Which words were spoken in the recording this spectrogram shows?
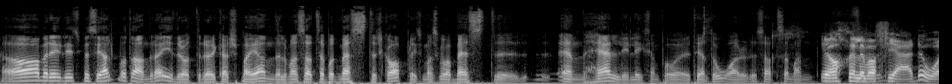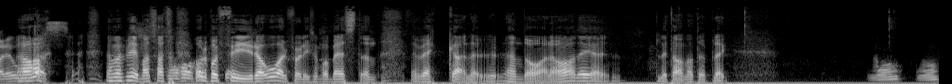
Ja, men det är, det är speciellt mot andra idrotter där det kanske bara är en eller man satsar på ett mästerskap. Liksom. Man ska vara bäst eh, en helg liksom, på ett helt år och då satsar man. Ja, eller var fjärde år i Ja. OS. Ja, men precis, man satsar, Ja, håller på fyra år för att liksom vara bäst en, en vecka eller en dag. Ja, det är lite annat upplägg. Ja, ja.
